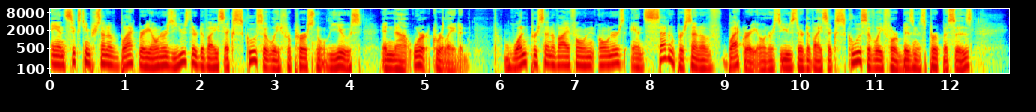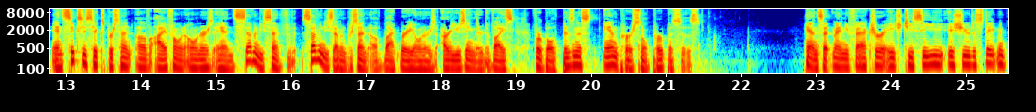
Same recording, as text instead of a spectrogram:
and 16% of BlackBerry owners use their device exclusively for personal use and not work related. 1% of iPhone owners and 7% of BlackBerry owners use their device exclusively for business purposes, and 66% of iPhone owners and 77% of BlackBerry owners are using their device for both business and personal purposes. Handset manufacturer HTC issued a statement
